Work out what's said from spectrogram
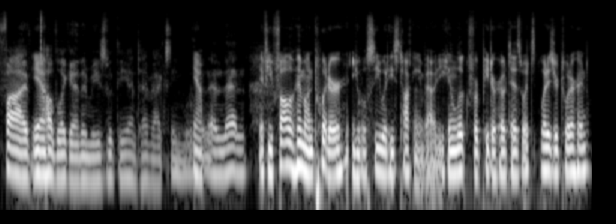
five Yeah. public enemies with the anti-vaccine movement. Yeah. And then If you follow him on Twitter, you will see what he's talking about. You can look for Peter Hotez. What's, what is your Twitter handle?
